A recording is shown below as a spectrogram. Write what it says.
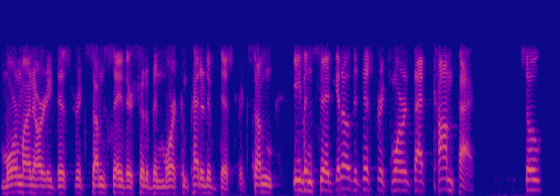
more minority districts. Some say there should have been more competitive districts. Some even said, you know, the districts weren't that compact. So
